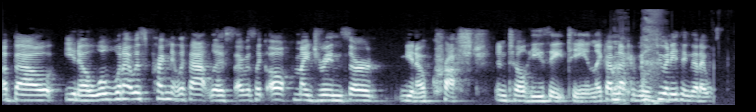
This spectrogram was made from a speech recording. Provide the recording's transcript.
about you know well when I was pregnant with Atlas I was like oh my dreams are you know crushed until he's 18 like I'm right. not going to be able to do anything that I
